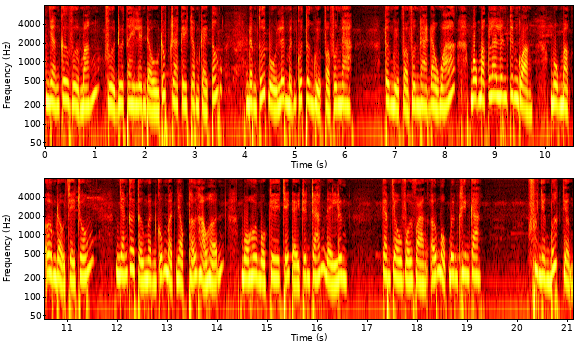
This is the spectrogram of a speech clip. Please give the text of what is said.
Nhàn cơ vừa mắng Vừa đưa tay lên đầu rút ra cây trâm cài tóc đầm túi bụi lên mình của Tân Nguyệt và Vân Na. Tân Nguyệt và Vân Na đau quá, Một mặt la lên kinh hoàng, Một mặt ôm đầu chạy trốn. Nhãn cơ tự mình cũng mệt nhọc thở hào hển, Mồ hôi mồ kê chảy đầy trên trán, đầy lưng. Cam Châu vội vàng ở một bên khuyên can. Phu nhân bớt giận,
